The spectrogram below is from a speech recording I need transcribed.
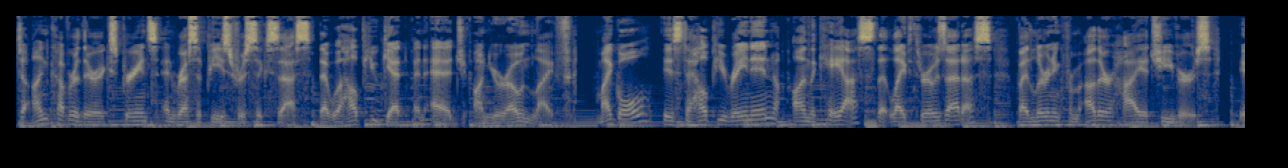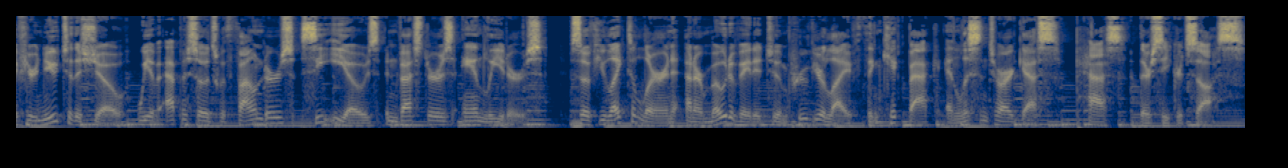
to uncover their experience and recipes for success that will help you get an edge on your own life. My goal is to help you rein in on the chaos that life throws at us by learning from other high achievers. If you're new to the show, we have episodes with founders, CEOs, investors, and leaders. So if you like to learn and are motivated to improve your life, then kick back and listen to our guests pass their secret sauce.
